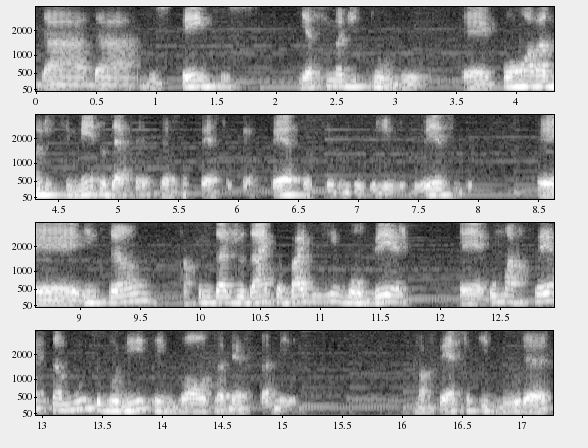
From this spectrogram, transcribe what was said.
da, da, dos tempos, e acima de tudo, é, com o amadurecimento dessa festa perpétua, segundo o livro do Êxodo, é, então a comunidade judaica vai desenvolver é, uma festa muito bonita em volta desta mesa. Uma festa que dura,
